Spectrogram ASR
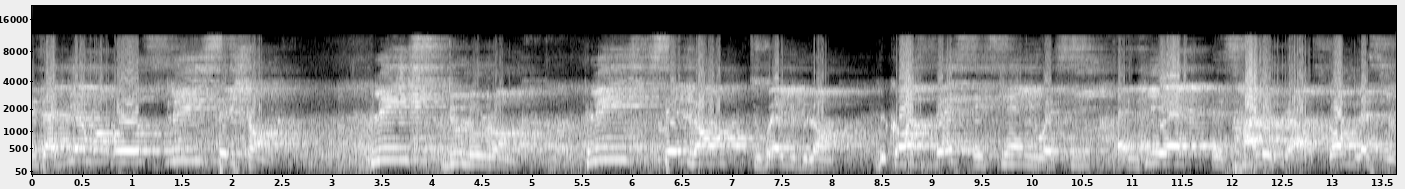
is that dear Mongols, please stay strong. Please do no wrong. Please stay long to where you belong. Because this is KNUST and here is hallowed ground. God bless you.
